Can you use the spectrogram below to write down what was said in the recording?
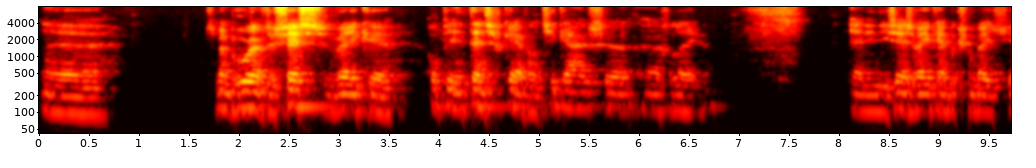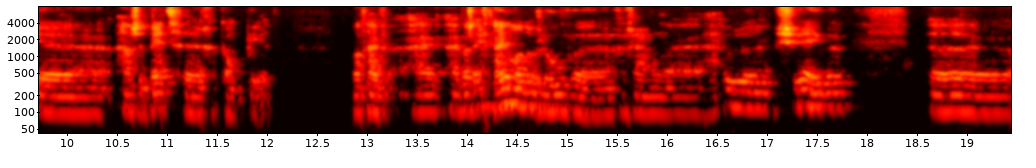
eh, dus mijn broer heeft dus zes weken op de intensive care van het ziekenhuis eh, eh, gelegen. En in die zes weken heb ik zo'n beetje aan zijn bed eh, gekampeerd. Want hij, hij, was echt helemaal door zijn hoeven eh, gegaan. eh, huilen, schreeuwen eh,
